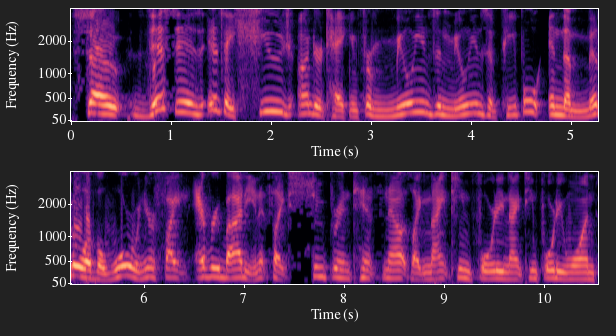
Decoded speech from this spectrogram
so this is it's a huge undertaking for millions and millions of people in the middle of a war when you're fighting everybody, and it's like super intense now. It's like 1940, 1941.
